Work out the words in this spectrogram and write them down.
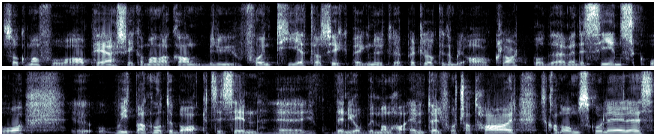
så kan man få AAP. Slik at man da kan få en tid etter at sykepengene utløper til å kunne bli avklart både medisinsk og hvite man kan gå tilbake til sin, eh, den jobben man eventuelt fortsatt har, kan omskoleres.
